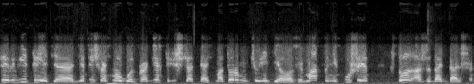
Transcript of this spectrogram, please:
CRV 3, 2008 год, пробег 365. С мотором ничего не делалось. Массу не кушает. Что ожидать дальше?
